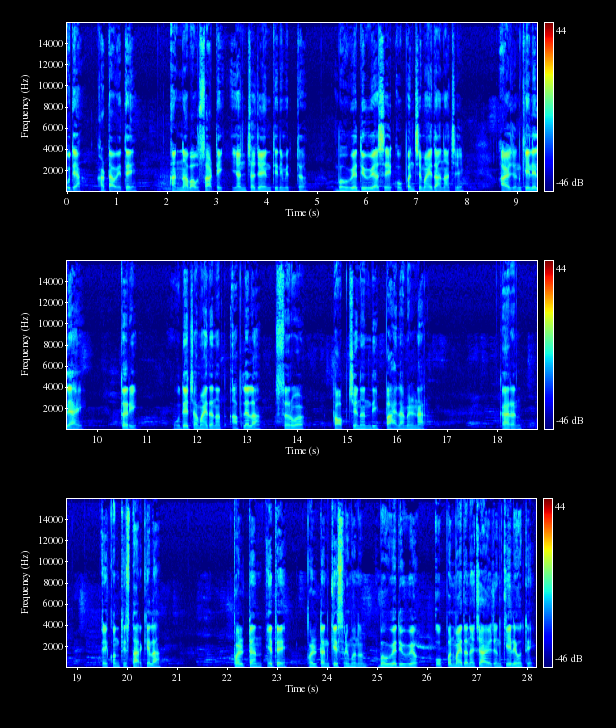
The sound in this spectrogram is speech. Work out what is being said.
उद्या खटाव येथे अण्णाभाऊ साठे यांच्या जयंतीनिमित्त भव्य दिव्य असे ओपनचे मैदानाचे आयोजन केलेले आहे. तरी उद्याच्या मैदानात आपल्याला सर्व टॉपचे नंदी पाहायला मिळणार. कारण एकोणतीस तारखेला फलटण येथे फलटण केसरी म्हणून भव्य दिव्य ओपन मैदानाचे आयोजन केले होते.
